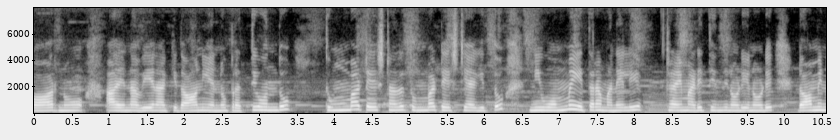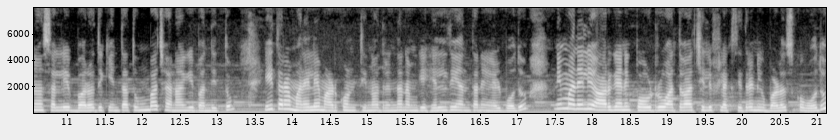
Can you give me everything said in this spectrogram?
ಕಾರ್ನು ಆ ನಾವೇನು ಹಾಕಿದ ಆನಿಯನ್ನು ಪ್ರತಿಯೊಂದು ತುಂಬ ಟೇಸ್ಟ್ ಅಂದರೆ ತುಂಬ ಟೇಸ್ಟಿಯಾಗಿತ್ತು ನೀವು ಒಮ್ಮೆ ಈ ಥರ ಮನೇಲಿ ಟ್ರೈ ಮಾಡಿ ತಿಂದು ನೋಡಿ ನೋಡಿ ಡಾಮಿನೋಸಲ್ಲಿ ಬರೋದಕ್ಕಿಂತ ತುಂಬ ಚೆನ್ನಾಗಿ ಬಂದಿತ್ತು. ಈ ಥರ ಮನೇಲೇ ಮಾಡ್ಕೊಂಡು ತಿನ್ನೋದ್ರಿಂದ ನಮಗೆ ಹೆಲ್ದಿ ಅಂತಲೇ ಹೇಳ್ಬೋದು. ನಿಮ್ಮ ಮನೇಲಿ ಆರ್ಗ್ಯಾನಿಕ್ ಪೌಡ್ರು ಅಥವಾ ಚಿಲ್ಲಿ ಫ್ಲೆಕ್ಸ್ ಇದ್ದರೆ ನೀವು ಬಳಸ್ಕೋಬೋದು.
